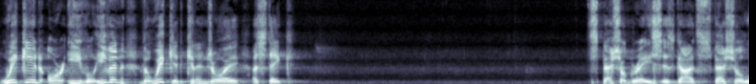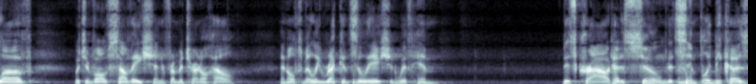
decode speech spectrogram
wicked or evil. Even the wicked can enjoy a steak. Special grace is God's special love, which involves salvation from eternal hell and ultimately reconciliation with Him. This crowd had assumed that simply because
